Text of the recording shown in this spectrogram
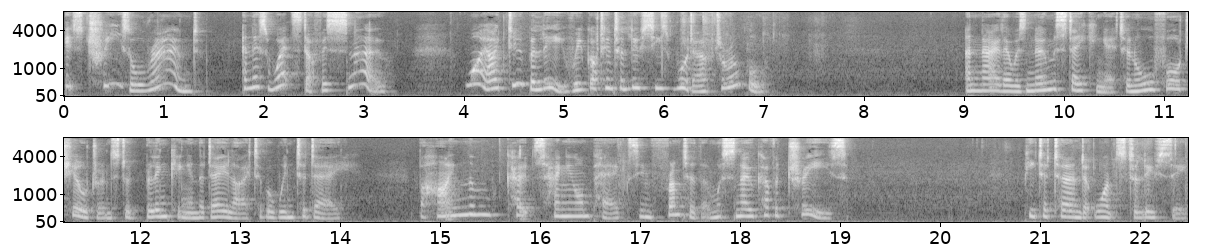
it's trees all round, and this wet stuff is snow. Why, I do believe we've got into Lucy's wood after all. And now there was no mistaking it, and all four children stood blinking in the daylight of a winter day. Behind them were coats hanging on pegs, in front of them were snow covered trees. Peter turned at once to Lucy.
